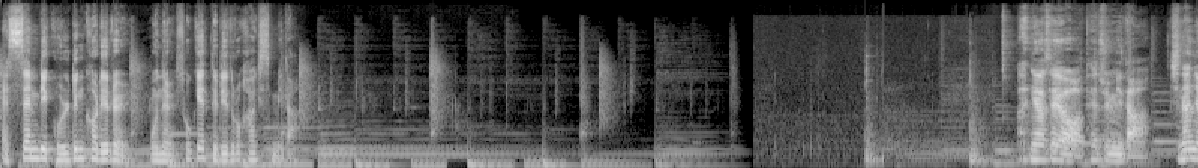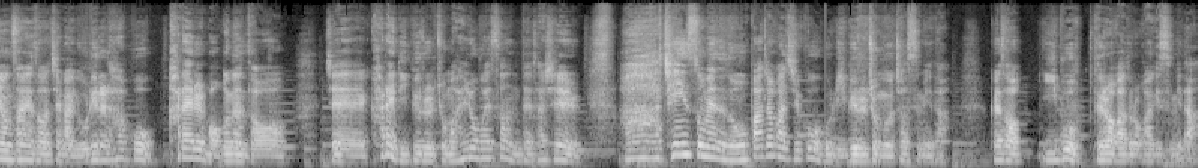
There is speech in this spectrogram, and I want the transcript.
S&B 골든 커리를 오늘 소개해 드리도록 하겠습니다. 안녕하세요. 태주입니다. 지난 영상에서 제가 요리를 하고 카레를 먹으면서 제 카레 리뷰를 좀 하려고 했었는데 사실 아 체인소맨에 너무 빠져가지고 리뷰를 좀 놓쳤습니다. 그래서 2부 들어가도록 하겠습니다.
